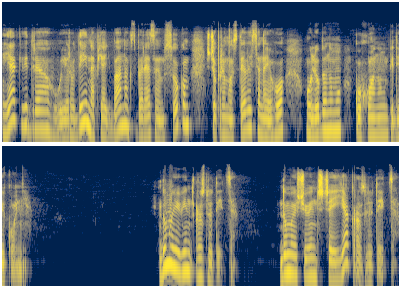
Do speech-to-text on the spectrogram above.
як відреагує родий на п'ять банок з березовим соком, що примостилися на його улюбленому кухонному підвіконні. Думаю, він розлютиться. Думаю, що він ще й як розлютиться.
